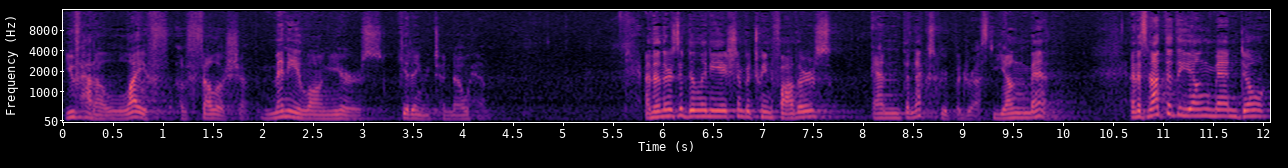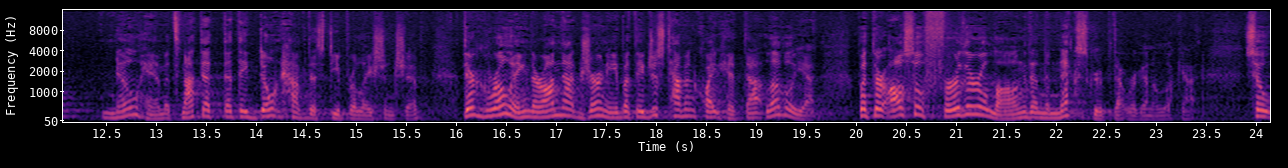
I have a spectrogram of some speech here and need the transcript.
You've had a life of fellowship, many long years getting to know him. And then there's a delineation between fathers and the next group addressed, young men. And it's not that the young men don't know him. It's not that, that they don't have this deep relationship. They're growing, they're on that journey, but they just haven't quite hit that level yet. But they're also further along than the next group that we're going to look at. So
